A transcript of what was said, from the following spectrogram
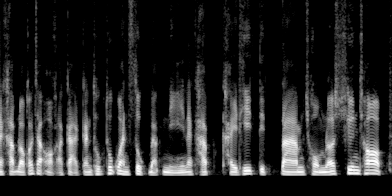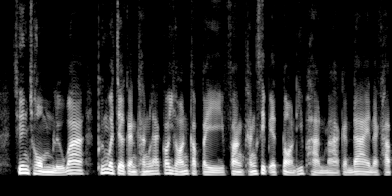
นะครับเราก็จะออกอากาศกันทุกๆ วันศุกร์แบบนี้นะครับใครที่ติดตามชมแล้วชื่นชอบ ชื่นชม หรือว่าเพิ่งมาเจอกันครั้งแรกก็ย้อนกลับไปฟังทั้ง 11 ตอนที่ผ่านมากันได้นะครับ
